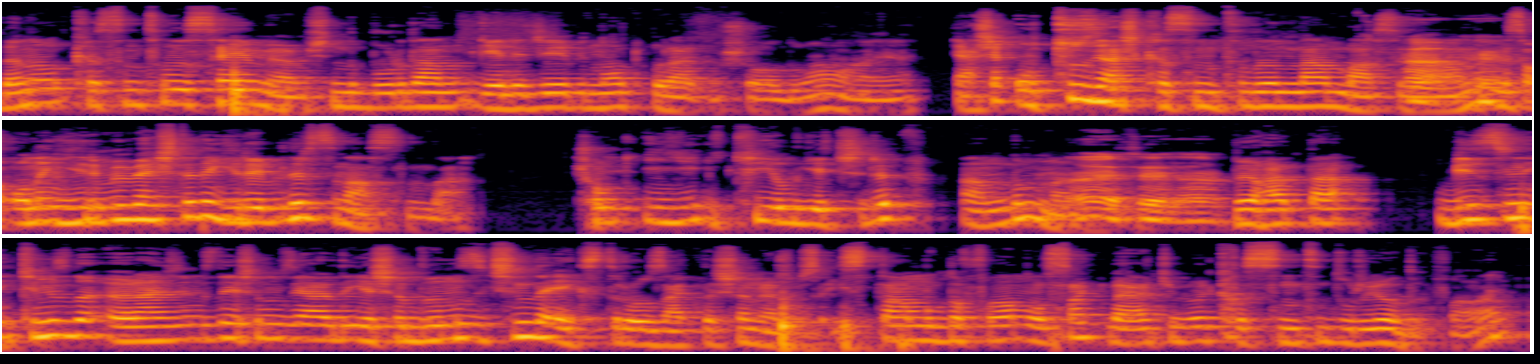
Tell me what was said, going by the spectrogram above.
Ben o kasıntılığı sevmiyorum. Şimdi buradan geleceğe bir not bırakmış oldum ama ya. Ya şey 30 yaş kasıntılığından bahsediyorum. Ha, evet. Mesela ona 25'te de girebilirsin aslında. Çok iyi 2 yıl geçirip anladın mı? Evet evet. Ha. Böyle hatta biz şimdi ikimiz de öğrenciliğimizde yaşadığımız yerde yaşadığımız için de ekstra uzaklaşamıyoruz. Mesela İstanbul'da falan olsak belki böyle kasıntı duruyorduk falan.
